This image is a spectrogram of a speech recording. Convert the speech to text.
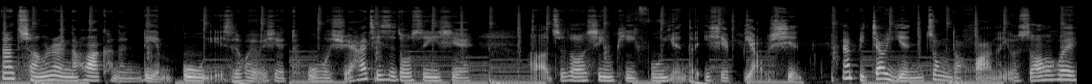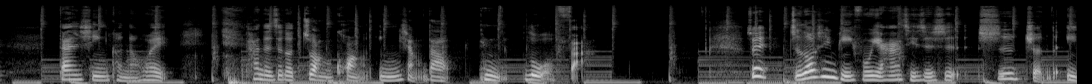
那成人的话，可能脸部也是会有一些脱屑，它其实都是一些呃脂漏性皮肤炎的一些表现。那比较严重的话呢，有时候会担心可能会他的这个状况影响到落发。所以脂漏性皮肤炎它其实是湿疹的一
